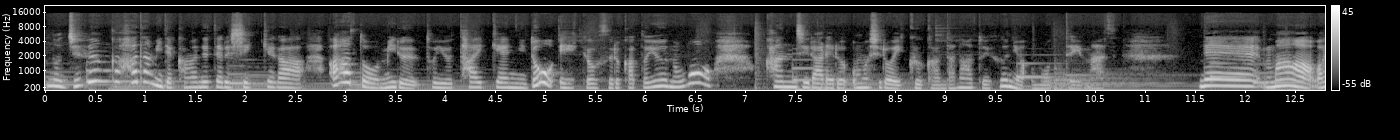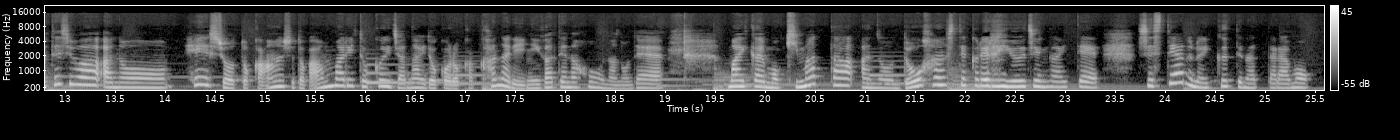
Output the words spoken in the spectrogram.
その自分が肌身で感じてる湿気がアートを見るという体験にどう影響するかというのを感じられる面白い空間だなというふうには思っています。でまあ私はあの兵書とか暗書とかあんまり得意じゃないどころかかなり苦手な方なので毎回もう決まったあの同伴してくれる友人がいてシステアルの行くってなったらもう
